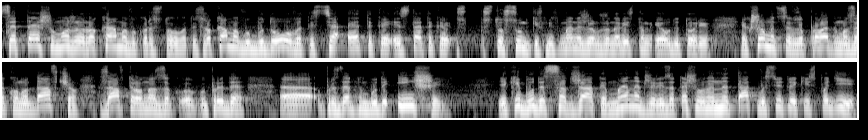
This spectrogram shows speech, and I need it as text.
Це те, що може роками використовуватись, роками вибудовуватись ця етика і естетика стосунків між менеджером, журналістом і аудиторією. Якщо ми це запровадимо законодавчо, завтра у нас зак- прийде е, президентом буде інший, який буде саджати менеджерів за те, що вони не так висвітлюють якісь події.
